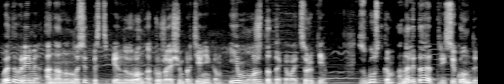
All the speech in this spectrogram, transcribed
В это время она наносит постепенный урон окружающим противникам и может атаковать с руки. Сгустком она летает 3 секунды.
